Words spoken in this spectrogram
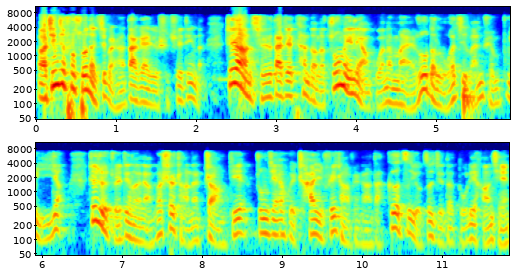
啊，经济复苏呢基本上大概率是确定的。这样其实大家看到了中美两。两国呢买入的逻辑完全不一样，这就决定了两个市场呢涨跌中间会差异非常非常大，各自有自己的独立行情。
